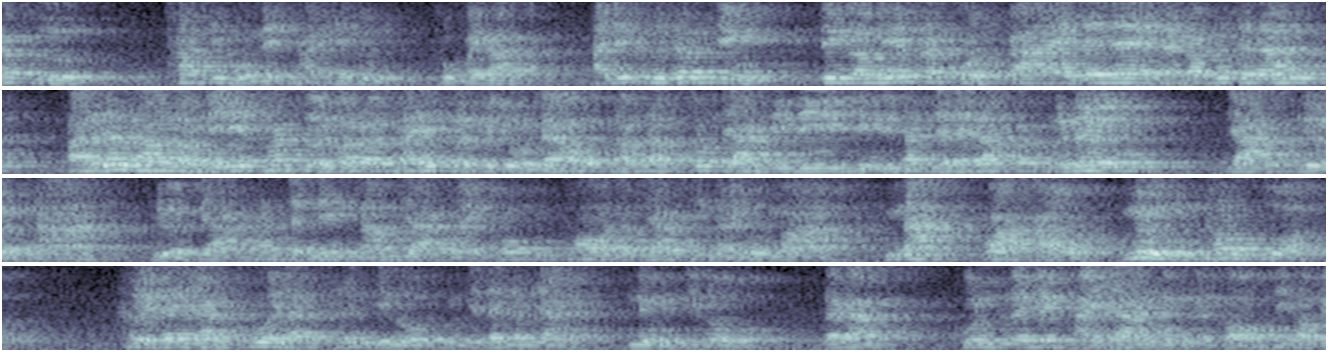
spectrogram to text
ก็คือภาพที่ผมได้ฉายให้ดูถูกไหมครับ อันนี้คือเรื่องจริง สิ่งเหล่านี้ปรากฏกายแน่ๆนะครับ เพราะฉะนั้นเรื่องราวเหล่านี้ถ้าเกิดว่าเราใช้ให้เกิดประโยชน์แล้วสำหรับต้นยางดีๆ สิ่งที่ท่านจะได้รับก็คือหนึ่งยางเปลือกหนาเปลือกยางท่านจะนิ่มน้ำยางไหลครบทุกท่อน้ำยางที่ไหลลงมาหนักกว่าเก่าหนึ่งเท่าตัว เคยได้ยางถ้วยละครึ่งกิโลคุณจะได้น้ำยางหนึ่งกิโลนะครับ คุณเคยไปขายยางหนึ่งกระสอบที่เอาไป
